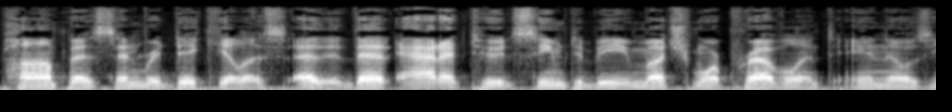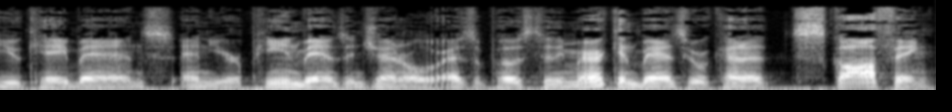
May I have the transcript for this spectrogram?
pompous and ridiculous uh, that attitude seemed to be much more prevalent in those UK bands and European bands in general as opposed to the American bands who were kind of scoffing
